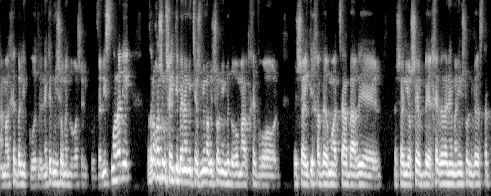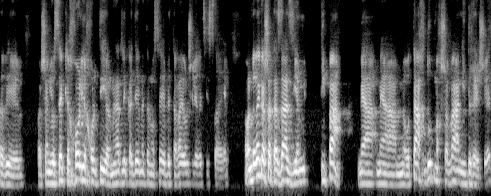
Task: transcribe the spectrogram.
המערכת בליכוד ונגד מי שעומד בראש הליכוד, אז אני שמאלני. אז לא חשוב שהייתי בין המתיישבים הראשונים בדרום הר חברון, ושהייתי חבר מועצה באריאל, ושאני יושב בחבר הנאמנים של אוניברסיטת אריאל, ושאני עושה ככל יכולתי על מנת לקדם את הנושא ואת הרעיון של ארץ ישראל, אבל ברגע שאתה זז טיפה מה, מה, מאותה אחדות מחשבה הנדרשת,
